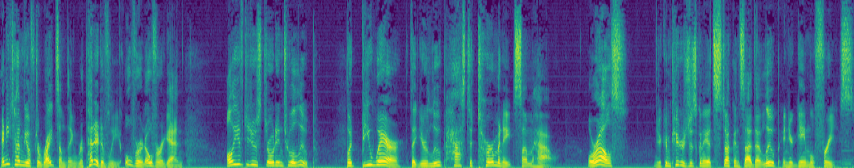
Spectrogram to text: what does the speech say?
Anytime you have to write something repetitively over and over again, all you have to do is throw it into a loop. But beware that your loop has to terminate somehow, or else your computer's just going to get stuck inside that loop and your game will freeze.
